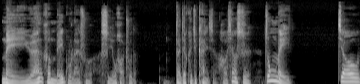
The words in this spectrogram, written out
美元和美股来说是有好处的。大家可以去看一下，好像是中美交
